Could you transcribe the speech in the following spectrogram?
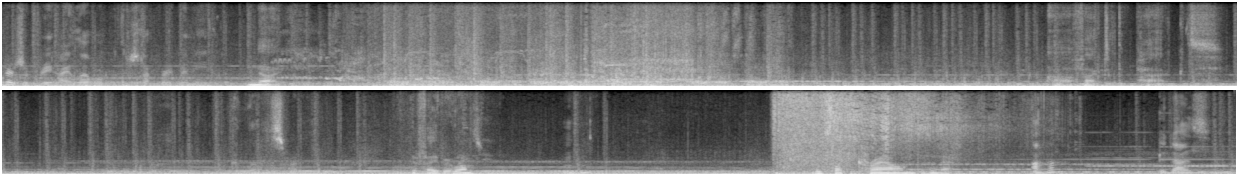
Critters are pretty high level, but there's not very many. No. Artifact of the Pact. I love this one. Your favourite one? Mm-hmm. Looks like a crown, doesn't it? Uh-huh. It does.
